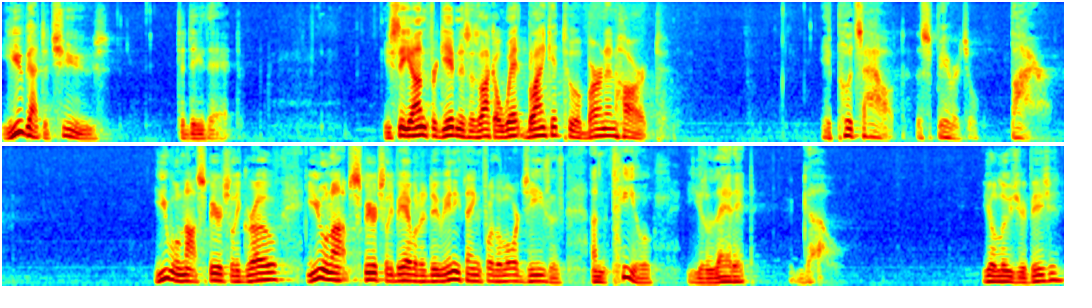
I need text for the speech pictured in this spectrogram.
You've got to choose to do that. You see, unforgiveness is like a wet blanket to a burning heart. It puts out the spiritual fire. You will not spiritually grow. You will not spiritually be able to do anything for the Lord Jesus until you let it go. You'll lose your vision.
